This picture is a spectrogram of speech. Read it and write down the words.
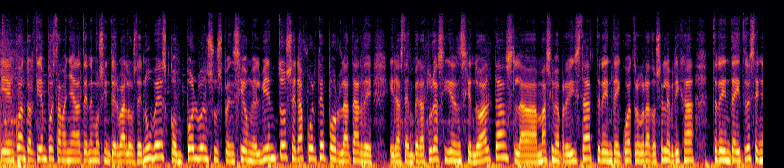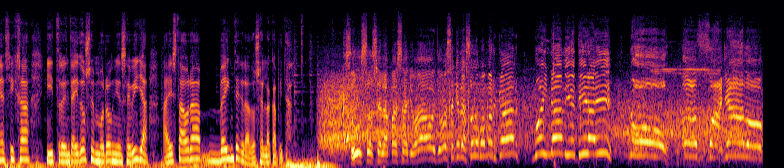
Y en cuanto al tiempo, esta mañana tenemos intervalos de nubes con polvo en suspensión. El viento será fuerte por la tarde y las temperaturas siguen siendo altas. La máxima prevista 34 grados en Lebrija, 33 en Écija y 32 en Morón y en Sevilla. A esta hora 20 grados en la capital. Suso se la pasa a Joao, Joao se queda solo para marcar, no hay nadie, tira ahí, ¡no! ¡Ha fallado!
